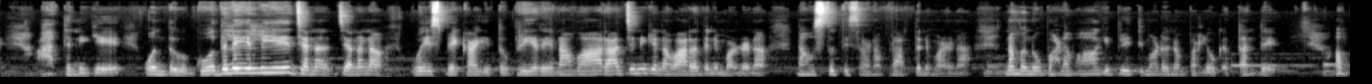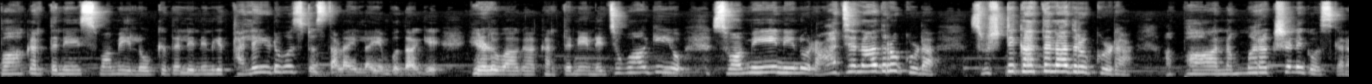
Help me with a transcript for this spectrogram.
ಆತನಿಗೆ ಒಂದು ಗೋದಲೆಯಲ್ಲಿಯೇ ಜನ, ಜನನ ವಹಿಸಬೇಕಾಗಿತ್ತು. ಪ್ರಿಯರೇ ನಾವು ಆ ರಾಜನಿಗೆ ನಾವು ಆರಾಧನೆ ಮಾಡೋಣ ನಾವು ಸ್ತುತಿಸೋಣ ಪ್ರಾರ್ಥನೆ ಮಾಡೋಣ. ನಮ್ಮನ್ನು ಬಹಳವಾಗಿ ಪ್ರೀತಿ ಮಾಡೋ ನಮ್ಮ ಪರಲೋಕ ತಂದೆ. ಅಬ್ಬ ಕರ್ತನೆ ಸ್ವಾಮಿ ಲೋಕದಲ್ಲಿ ನಿನಗೆ ತಲೆ ಇಡುವಷ್ಟು ಸ್ಥಳ ಇಲ್ಲ ಎಂಬುದಾಗಿ ಹೇಳುವಾಗ ಕರ್ತನೆ ನಿಜವಾಗಿಯೂ ಸ್ವಾಮಿ ನೀನು ರಾಜನಾದರೂ ಕೂಡ ಸೃಷ್ಟಿಕರ್ತನಾದರೂ ಕೂಡ ಅಪ್ಪ ನಮ್ಮ ರಕ್ಷಣೆಗೋಸ್ಕರ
